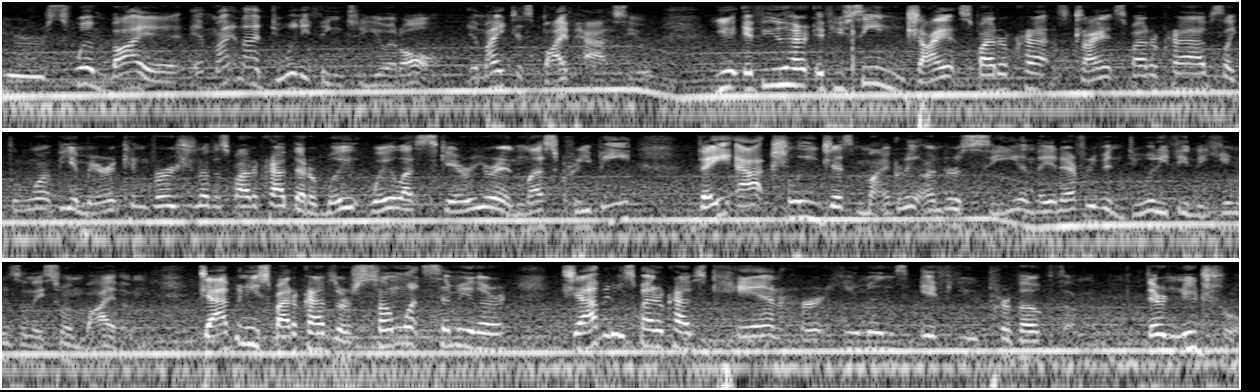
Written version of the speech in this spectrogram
you swim by it, it might not do anything to you at all. It might just bypass you. You if you have, if you've seen giant spider crabs, giant spider crabs, like the one, the American version of the spider crab that are way, way less scarier and less creepy, they actually just migrate undersea and they never even do anything to humans when they swim by them. Japanese spider crabs are somewhat similar. Japanese spider crabs can hurt humans if you provoke them. They're neutral,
